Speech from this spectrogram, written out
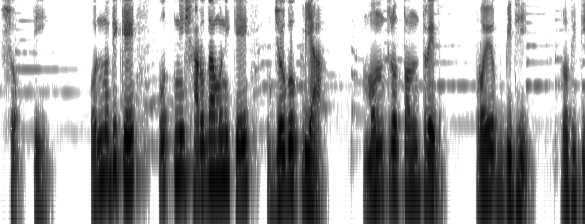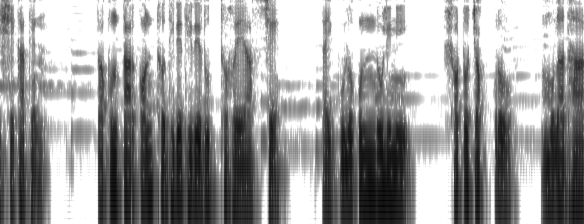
শক্তি। অন্যদিকে পত্নী শারদামণিকে যোগক্রিয়া, মন্ত্রতন্ত্রের প্রয়োগবিধি প্রভৃতি শেখাতেন। তখন তার কণ্ঠ ধীরে ধীরে রুদ্ধ হয়ে আসছে। তাই কুলকুণ্ডলিনী শটচক্র মূলাধার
